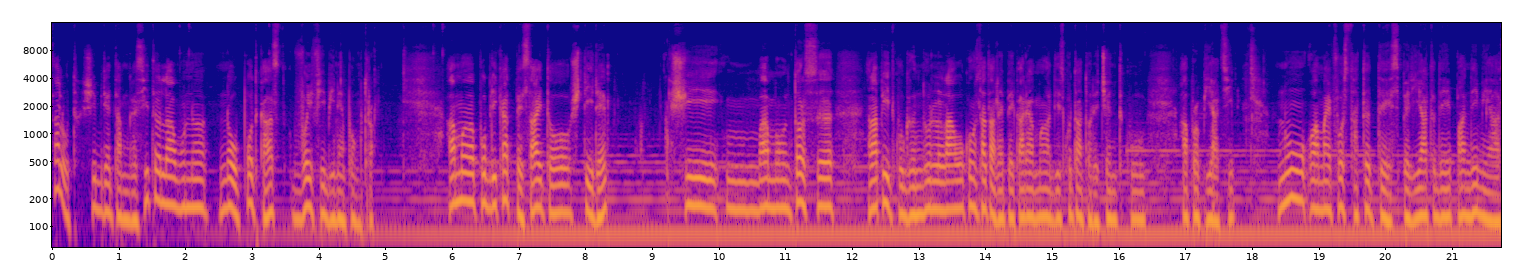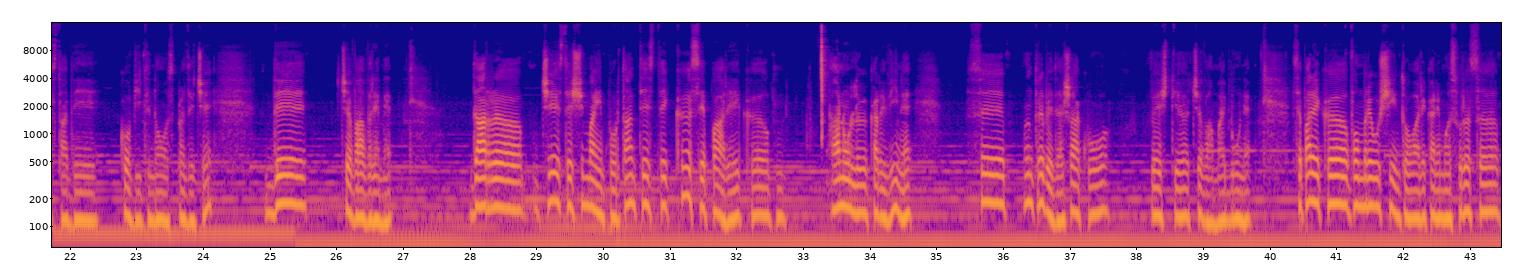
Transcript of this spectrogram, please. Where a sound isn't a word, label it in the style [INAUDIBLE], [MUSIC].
Salut și bine te-am găsit la un nou podcast voifibine.ro Am publicat pe site o știre și m-am întors rapid cu gândul la o constatare pe care am discutat-o recent cu apropiații. Nu am mai fost atât de speriat de pandemia asta de COVID-19 de ceva vreme. Dar uh, ce este și mai important este că se pare că anul care vine se întrevede așa cu vești uh, ceva mai bune. Se pare că vom reuși într-o oarecare măsură să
